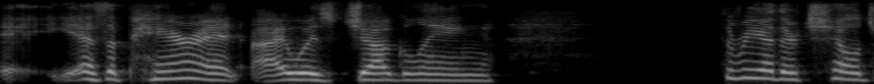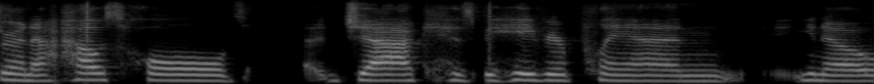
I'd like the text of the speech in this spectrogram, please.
Eh, as a parent, I was juggling three other children, a household, Jack, his behavior plan, you know,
